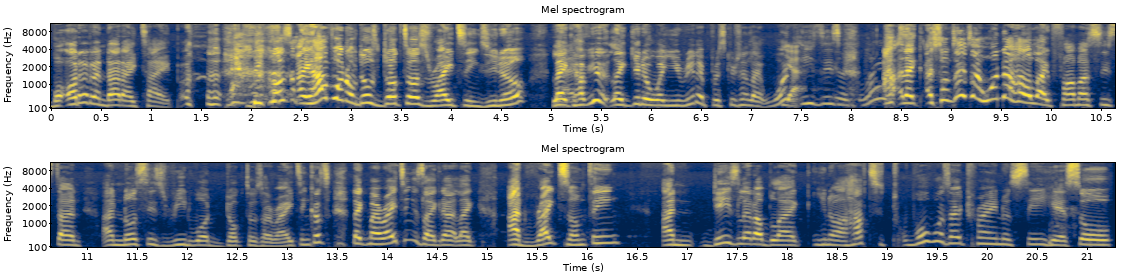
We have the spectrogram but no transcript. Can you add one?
but other than that, I type because I have one of those doctor's writings. You know, like yes. have you like you know when you read a prescription, like what yeah. is this? Like, what? I, like sometimes I wonder how like pharmacists and, and nurses read what doctors are writing because like my writing is like that. Like I'd write something and days later I'm like you know i have to what was i trying to say here? So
